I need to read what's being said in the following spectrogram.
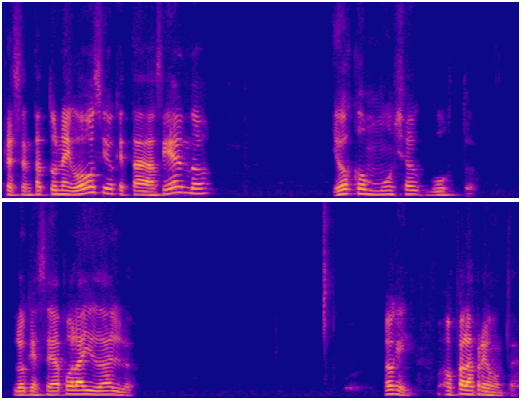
presentas tu negocio que estás haciendo. Yo con mucho gusto, lo que sea por ayudarlo. Ok, vamos para la pregunta.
